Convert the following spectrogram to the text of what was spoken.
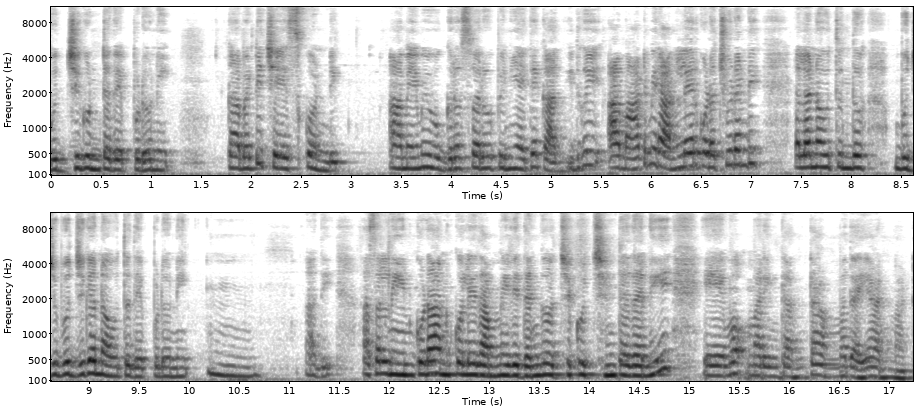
బుజ్జిగుంటుంది ఎప్పుడుని. ఎప్పుడూని కాబట్టి చేసుకోండి. ఆమెమి ఉగ్రస్వరూపిణి అయితే కాదు. ఇదిగో ఆ మాట మీరు అనలేరు కూడా. చూడండి ఎలా నవ్వుతుందో. బుజ్జు బుజ్జుగా నవ్వుతుంది ఎప్పుడూని. అది. అసలు నేను కూడా అనుకోలేదు అమ్మ ఈ విధంగా వచ్చి కూర్చుంటుందని. ఏమో మరి ఇంకంతా అమ్మ దయ అనమాట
